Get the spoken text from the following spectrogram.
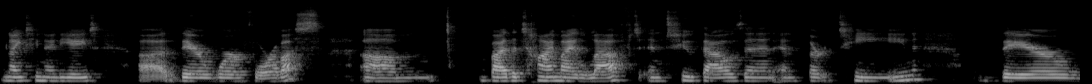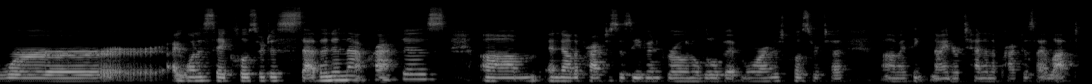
1998, uh, there were four of us. Um, by the time I left in 2013, there were, I want to say, closer to seven in that practice. Um, and now the practice has even grown a little bit more. There's closer to, um, I think, nine or 10 in the practice I left.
